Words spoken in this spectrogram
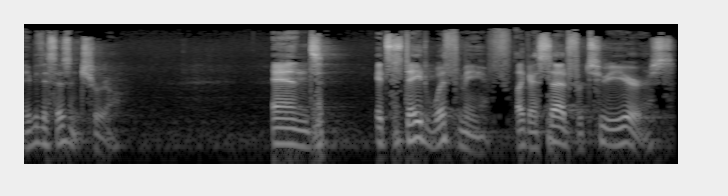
Maybe this isn't true. And it stayed with me, like I said, for two years.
